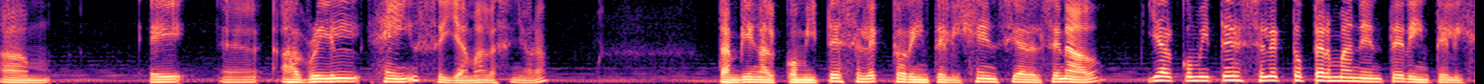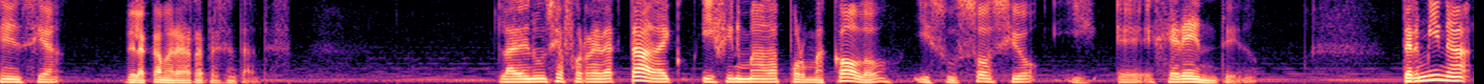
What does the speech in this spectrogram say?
um, e, eh, Avril Haines se llama la señora, también al Comité Selecto de Inteligencia del Senado y al Comité Selecto Permanente de Inteligencia de la Cámara de Representantes. La denuncia fue redactada y, firmada por McCullough y su socio y eh, gerente. Termina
